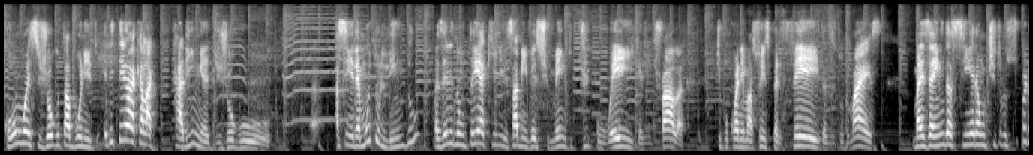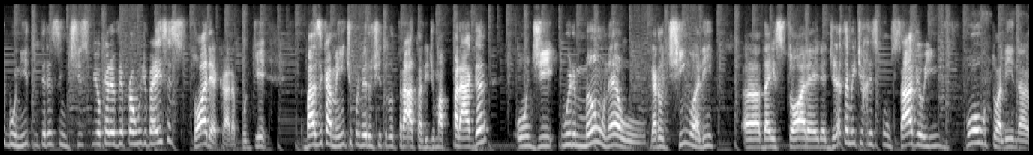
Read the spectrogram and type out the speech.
como esse jogo tá bonito. Ele tem aquela carinha de jogo. Assim, ele é muito lindo, mas ele não tem aquele, sabe, investimento triple A que a gente fala, tipo com animações perfeitas e tudo mais. Mas ainda assim era um título super bonito, interessantíssimo, e eu quero ver para onde vai essa história, cara, porque basicamente o primeiro título trata ali de uma praga onde o irmão, né, o garotinho ali uh, da história, ele é diretamente responsável e envolto ali na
